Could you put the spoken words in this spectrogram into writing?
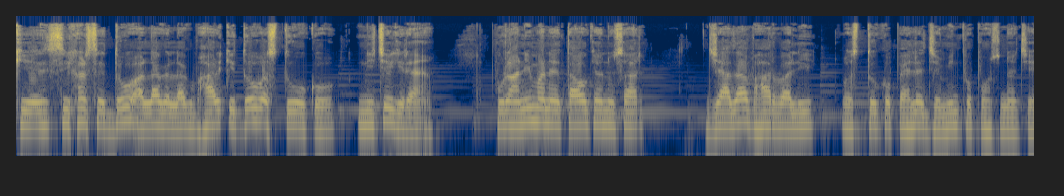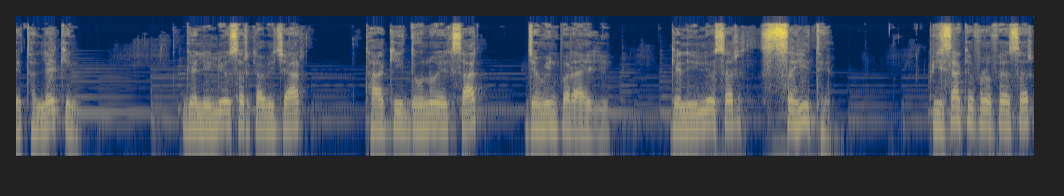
के शिखर से दो अलग अलग भार की दो वस्तुओं को नीचे गिराया। पुरानी मान्यताओं के अनुसार ज़्यादा भार वाली वस्तु को पहले ज़मीन पर पहुँचना चाहिए था, लेकिन गैलीलियो सर का विचार था कि दोनों एक साथ ज़मीन पर आएगी। गैलीलियो सर सही थे। पीसा के प्रोफेसर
